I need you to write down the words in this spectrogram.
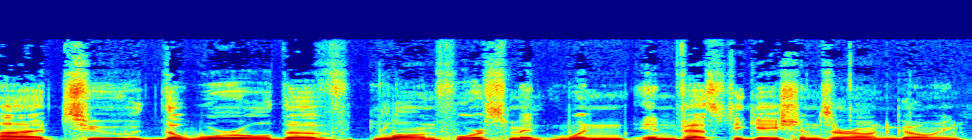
uh, to the world of law enforcement when investigations are ongoing.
